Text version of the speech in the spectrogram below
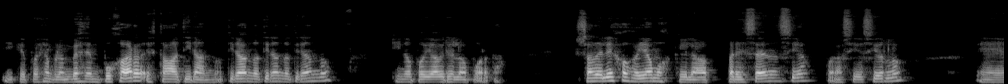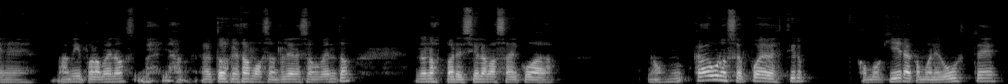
y que, por ejemplo, en vez de empujar, estaba tirando, tirando, tirando, tirando y no podía abrir la puerta. Ya de lejos veíamos que la presencia, por así decirlo, eh, a mí por lo menos, a todos los que estamos en realidad en ese momento, no nos pareció la más adecuada. cada uno se puede vestir como quiera, como le guste,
